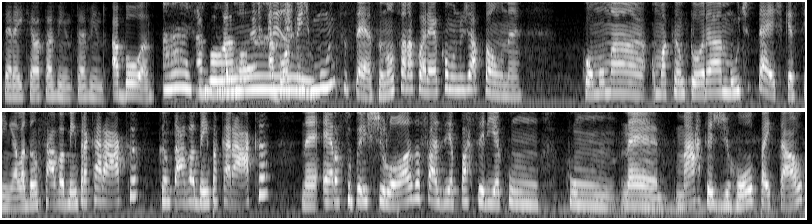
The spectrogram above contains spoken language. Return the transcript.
Peraí que ela tá vindo, tá vindo. A Boa. Ah, sim. A boa, a boa. A Boa fez muito sucesso, não só na Coreia como no Japão, né? Como uma, uma cantora multitask, assim. Ela dançava bem pra caraca, cantava bem pra caraca, né? Era super estilosa, fazia parceria com, com né, marcas de roupa e tal.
